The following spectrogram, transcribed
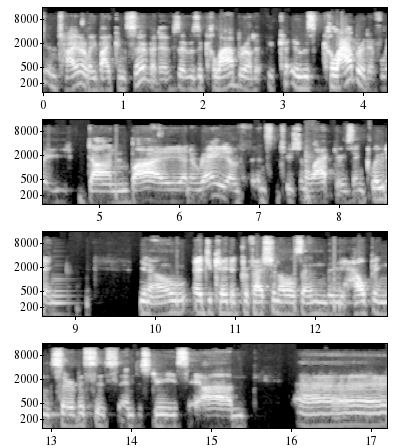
entirely by conservatives. It was a collaborative. It was collaboratively done by an array of institutional actors, including, you know, educated professionals and the helping services industries. Um, uh,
